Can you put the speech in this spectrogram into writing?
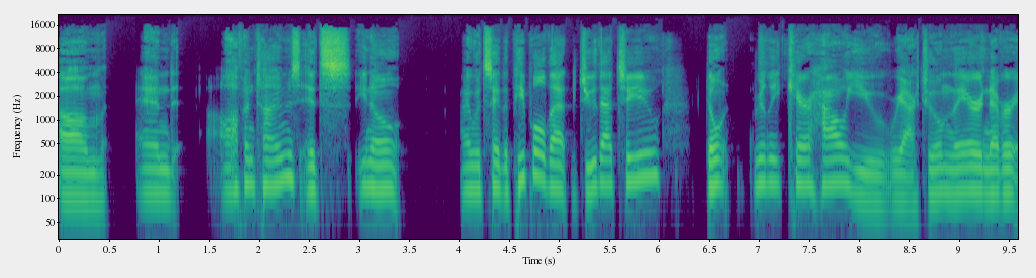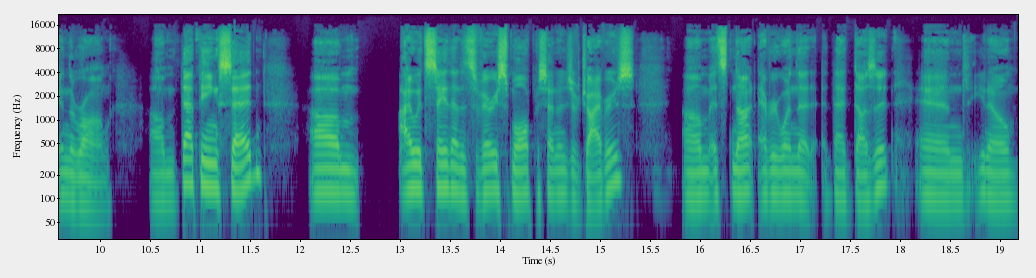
Um, and oftentimes it's, you know, I would say the people that do that to you don't really care how you react to them. They are never in the wrong. Um, that being said, um, I would say that it's a very small percentage of drivers. Um, it's not everyone that that does it, and you know,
